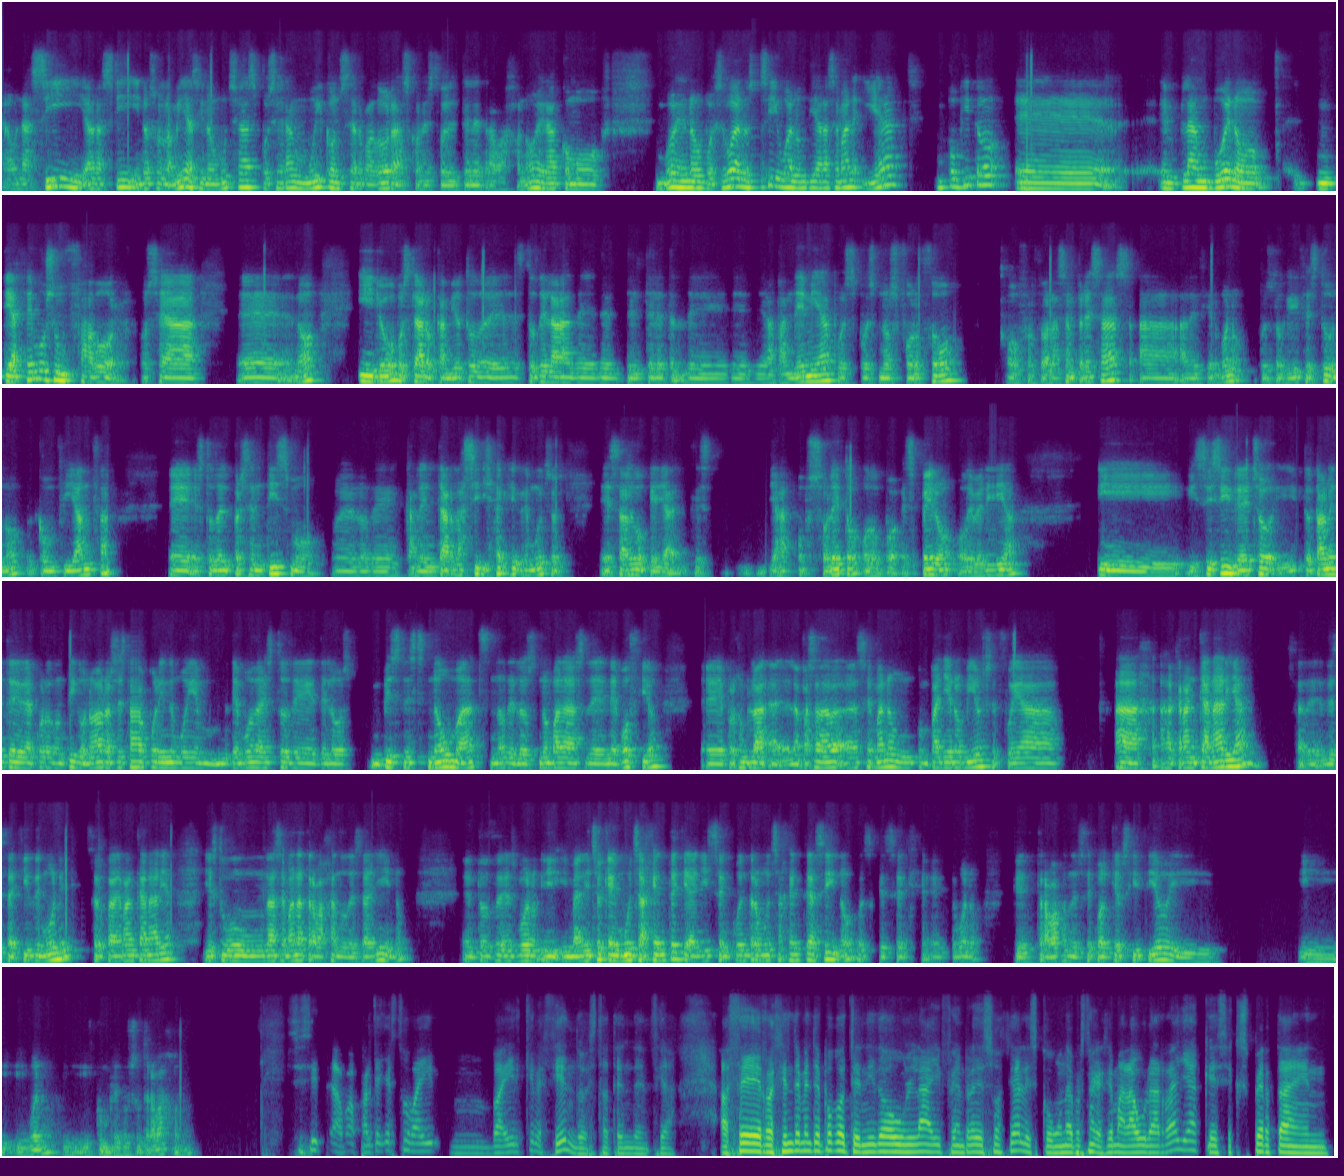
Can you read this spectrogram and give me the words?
aún así, aún así, y no solo la mía, sino muchas, pues eran muy conservadoras con esto del teletrabajo, ¿no? Era como, bueno, pues bueno, sí, igual un día a la semana, y era un poquito eh, en plan, bueno, te hacemos un favor, o sea, eh, ¿no? Y luego, pues claro, cambió todo esto de la, de, la pandemia, pues, pues nos forzó o forzó a las empresas a, decir, bueno, pues lo que dices tú, ¿no? Confianza, eh, esto del presentismo, eh, lo de calentar la silla que de muchos, es algo que ya es ya obsoleto, o espero, o debería. Y, sí, sí, de hecho, y totalmente de acuerdo contigo, ¿no? Ahora se está poniendo muy de moda esto de, de, los business nomads, ¿no? De los nómadas de negocio. Eh, por ejemplo, la, pasada semana un compañero mío se fue a, a, Gran Canaria, desde aquí de Múnich, se fue a Gran Canaria y estuvo una semana trabajando desde allí, ¿no? Entonces, bueno, y, me ha dicho que hay mucha gente, que allí se encuentra mucha gente así, ¿no? Pues que, bueno, que trabajan desde cualquier sitio y, y, bueno, y cumplen con su trabajo, ¿no? Sí, sí, aparte que esto va a, ir, mm, va a ir creciendo esta tendencia. Hace recientemente poco he tenido un live en redes sociales con una persona que se llama Laura Raya, que es experta en,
